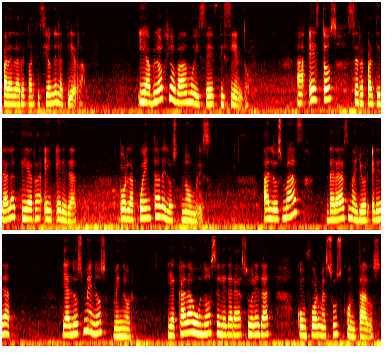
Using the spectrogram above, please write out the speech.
para la repartición de la tierra. Y habló Jehová a Moisés diciendo, A estos se repartirá la tierra en heredad, por la cuenta de los nombres. A los más darás mayor heredad, y a los menos menor, y a cada uno se le dará su heredad conforme a sus contados.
